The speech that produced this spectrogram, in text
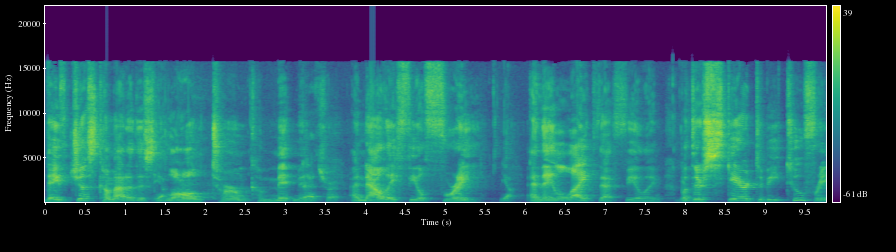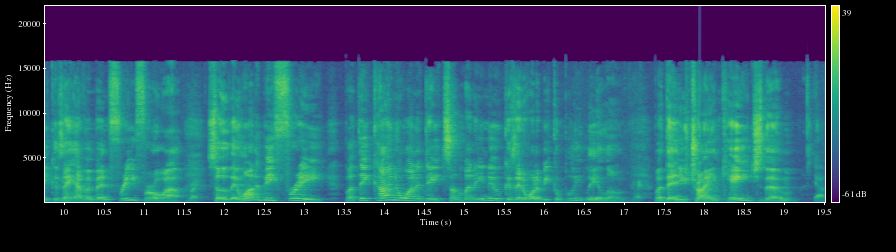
they've just come out of this Yeah. long-term commitment. That's right. And now they feel free. yeah. And they like that feeling, but they're scared to be too free because they haven't been free for a while. Right. So they want to be free, but they kind of want to date somebody new because they don't want to be completely alone. Right. But then you try and cage them. Yeah.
